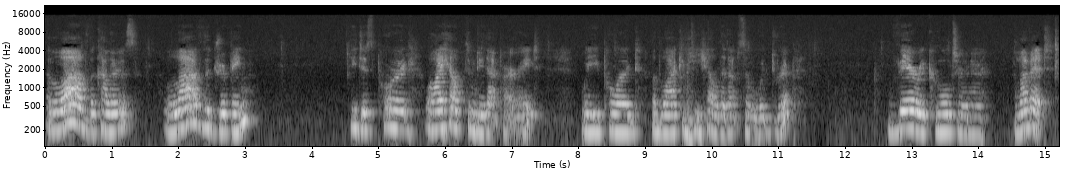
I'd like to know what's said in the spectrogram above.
I love the colors, love the dripping. He just poured, well, I helped him do that part, right? We poured the black and he held it up so it would drip. Very cool, Turner. I love it.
